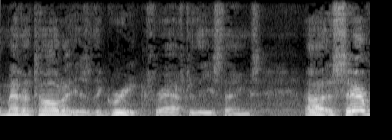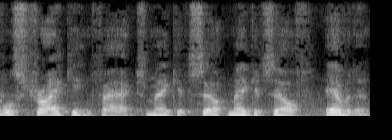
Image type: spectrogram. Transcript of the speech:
Metatauta is the Greek for after these things. Uh, several striking facts make itself make itself evident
